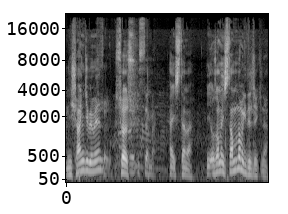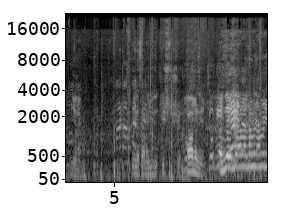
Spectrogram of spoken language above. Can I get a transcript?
nişan gibi mi? Söz. E, isteme Ha isteme. İyi, O zaman İstanbul'a mı gidilecek yine? yine. Yine sana yüz- iş düşüyor. Aferin. Önde önde.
